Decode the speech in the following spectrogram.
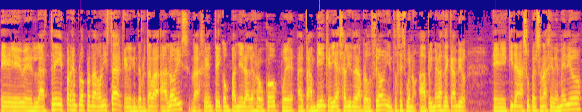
Eh, la actriz, por ejemplo, protagonista, que, interpretaba a Lois, la agente y compañera de Robocop, pues eh, también quería salir de la producción y entonces, bueno, a primeras de cambio eh, quitan a su personaje de medio.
